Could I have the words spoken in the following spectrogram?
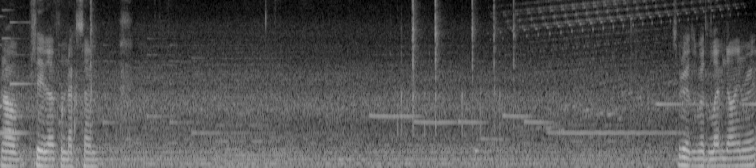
And I'll save that for next time. So we got the light medallion, right?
